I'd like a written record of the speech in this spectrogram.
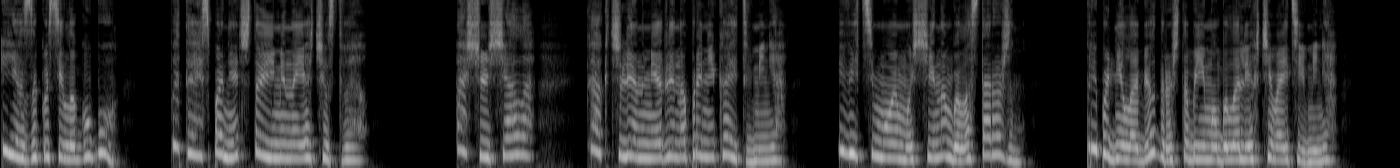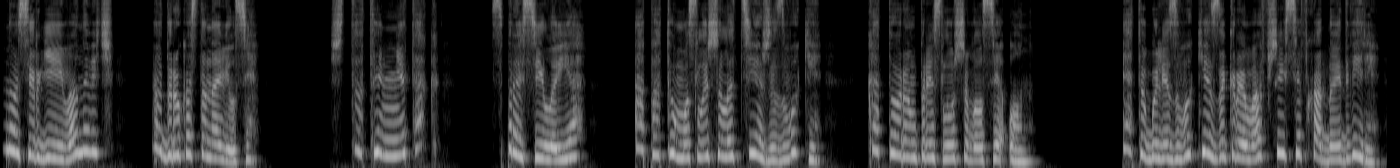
Я закусила губу, пытаясь понять, что именно я чувствую. Ощущала, как член медленно проникает в меня. Ведь мой мужчина был осторожен. Приподняла бедра, чтобы ему было легче войти в меня. Но Сергей Иванович вдруг остановился. «Что-то не так?» — спросила я, а потом услышала те же звуки, к которым прислушивался он. Это были звуки закрывавшейся входной двери.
